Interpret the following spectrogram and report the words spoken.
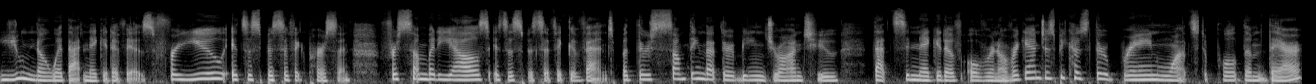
you know what that negative is. For you, it's a specific person. For somebody else, it's a specific event. But there's something that they're being drawn to that's negative over and over again, just because their brain wants to pull them there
